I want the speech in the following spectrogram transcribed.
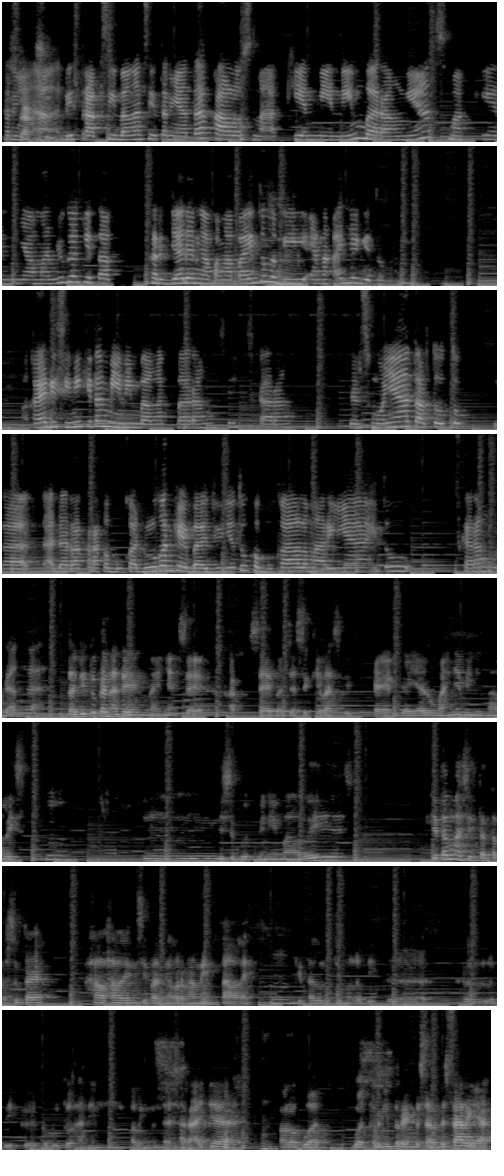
Ternyata Distraksi. distraksi banget sih ternyata kalau semakin minim barangnya semakin nyaman juga kita kerja dan ngapa-ngapain tuh lebih enak aja gitu. Hmm. Makanya di sini kita minim banget barang sih sekarang. Dan semuanya tertutup, nggak ada rak-rak kebuka. Dulu kan kayak bajunya tuh kebuka lemarinya itu sekarang udah nggak. Tadi tuh kan ada yang nanya, saya saya baca sekilas gitu, kayak gaya rumahnya minimalis. Hmm. Hmm, disebut minimalis, kita masih tetap suka hal-hal yang sifatnya ornamental ya. Hmm. Kita cuma lebih ke, ke lebih ke kebutuhan yang paling mendasar aja. Kalau buat buat furnitur yang besar-besar ya,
